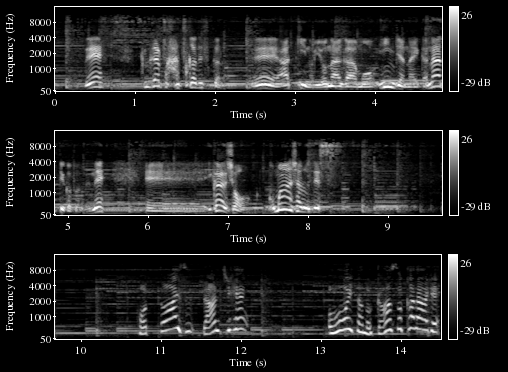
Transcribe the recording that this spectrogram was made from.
ね、9月20日ですから、ね、秋の夜長もいいんじゃないかなということでね、えーいかがでしょう？コマーシャルです。ホットアイズランチ編大分の元祖唐揚げ。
